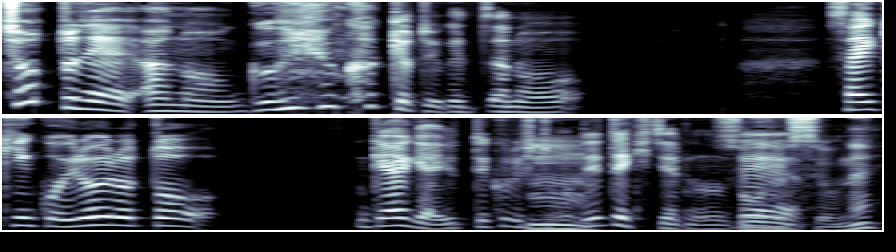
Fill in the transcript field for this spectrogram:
ちょっとね、あの、群雄割拠というか、あの、最近こういろいろとギャーギャー言ってくる人も出てきてるので、そうですよね。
